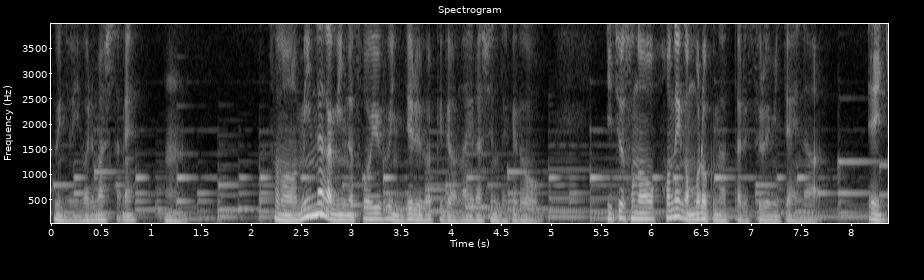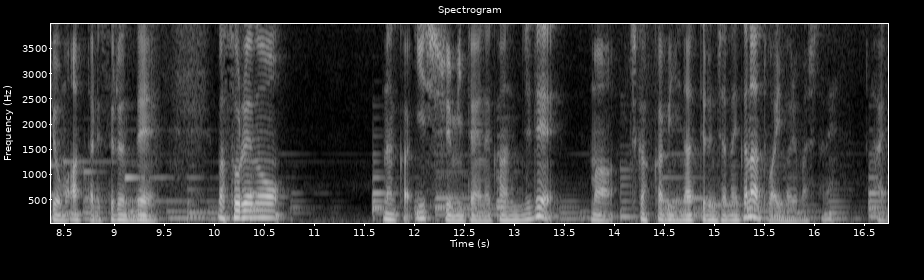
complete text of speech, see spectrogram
風には言われましたね。うん。その、みんながみんなそういう風に出るわけではないらしいんだけど、一応その骨が脆くなったりするみたいな影響もあったりするんで、まあ、それの、なんか一種みたいな感じで、まあ、知覚過敏になってるんじゃないかなとは言われましたね。はい。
